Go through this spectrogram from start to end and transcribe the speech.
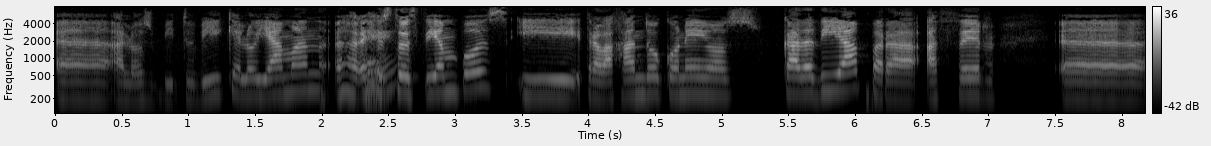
a los B2B que lo llaman Sí. estos tiempos, y trabajando con ellos cada día para hacer eh,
